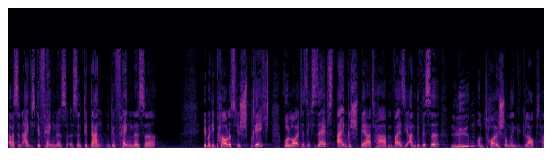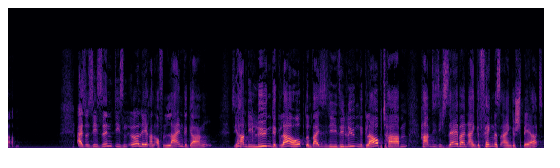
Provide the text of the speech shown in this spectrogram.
aber es sind eigentlich Gefängnisse. Es sind Gedankengefängnisse, über die Paulus hier spricht, wo Leute sich selbst eingesperrt haben, weil sie an gewisse Lügen und Täuschungen geglaubt haben. Also sie sind diesen Irrlehrern auf den Leim gegangen, sie haben die Lügen geglaubt und weil sie die, die Lügen geglaubt haben, haben sie sich selber in ein Gefängnis eingesperrt,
